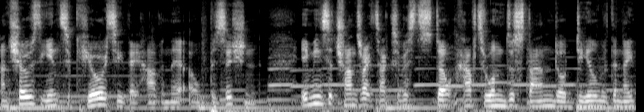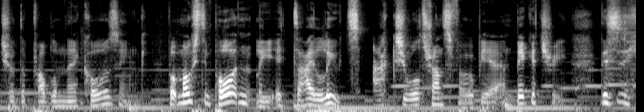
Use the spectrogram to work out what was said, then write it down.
and shows the insecurity they have in their own position. It means that trans rights activists don't have to understand or deal with the nature of the problem they're causing. But most importantly, it dilutes actual transphobia and bigotry. This is a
